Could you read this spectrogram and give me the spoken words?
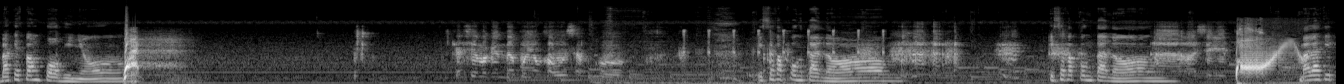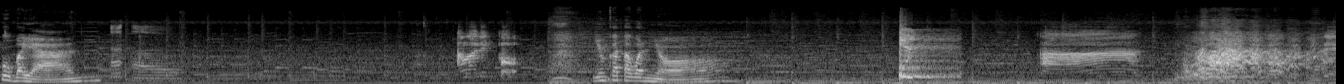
bakit pa ang pogi nyo? Kasi maganda po yung kausap ko. Isa pa pong tanong. Isa pa pong tanong. Ah, sige. Malaki po ba yan? Ang alin po? Yung katawan nyo? Ah. Hindi.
